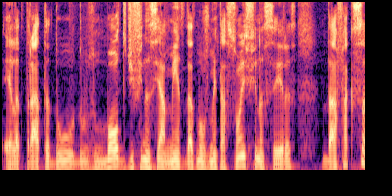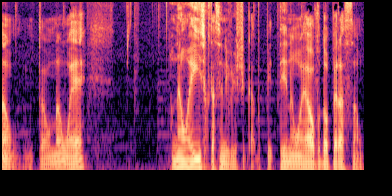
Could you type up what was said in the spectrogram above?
ela trata do, dos modos de financiamento, das movimentações financeiras da facção. Então não é, não é isso que está sendo investigado. O PT não é alvo da operação.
